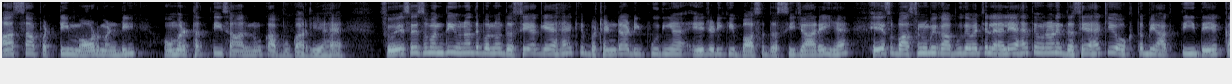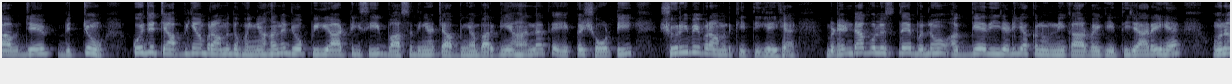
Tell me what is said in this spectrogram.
ਆਸਾ ਪੱਟੀ ਮੌੜ ਮੰਡੀ ਉਮਰ 38 ਸਾਲ ਨੂੰ ਕਾਬੂ ਕਰ ਲਿਆ ਹੈ। ਸੋ ਇਸੇ ਸੰਬੰਧੀ ਉਹਨਾਂ ਦੇ ਵੱਲੋਂ ਦੱਸਿਆ ਗਿਆ ਹੈ ਕਿ ਬਠਿੰਡਾ ਡਿਪੂ ਦੀਆਂ ਇਹ ਜਿਹੜੀ ਕਿ ਬੱਸ ਦੱਸੀ ਜਾ ਰਹੀ ਹੈ, ਇਸ ਬੱਸ ਨੂੰ ਵੀ ਕਾਬੂ ਦੇ ਵਿੱਚ ਲੈ ਲਿਆ ਹੈ ਤੇ ਉਹਨਾਂ ਨੇ ਦੱਸਿਆ ਹੈ ਕਿ ਉਕਤ ਵਿਅਕਤੀ ਦੇ ਕਬਜ਼ੇ ਵਿੱਚੋਂ ਕੁਝ ਚਾਬੀਆਂ ਬਰਾਮਦ ਹੋਈਆਂ ਹਨ ਜੋ ਪੀਆਰਟੀਸੀ ਬੱਸ ਦੀਆਂ ਚਾਬੀਆਂ ਵਰਗੀਆਂ ਹਨ ਤੇ ਇੱਕ ਛੋਟੀ ਛੁਰੀ ਵੀ ਬਰਾਮਦ ਕੀਤੀ ਗਈ ਹੈ। ਬਠਿੰਡਾ ਪੁਲਿਸ ਦੇ ਵੱਲੋਂ ਅੱਗੇ ਦੀ ਜਿਹੜੀ ਆ ਕਾਨੂੰਨੀ ਕਾਰਵਾਈ ਕੀਤੀ ਜਾ ਰਹੀ ਹੈ। ਉਹਨਾਂ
